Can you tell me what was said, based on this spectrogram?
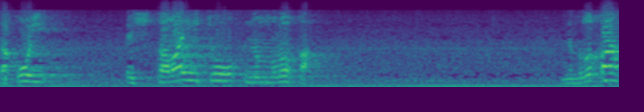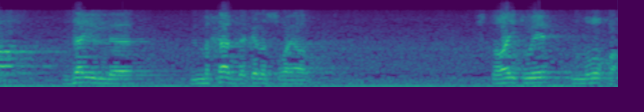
تقول اشتريت نمرقة. نمرقة زي المخدة كده الصغيرة. اشتريت إيه؟ نمرقة.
